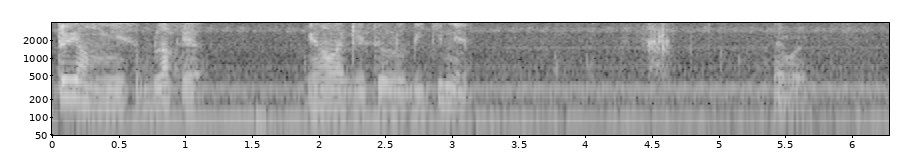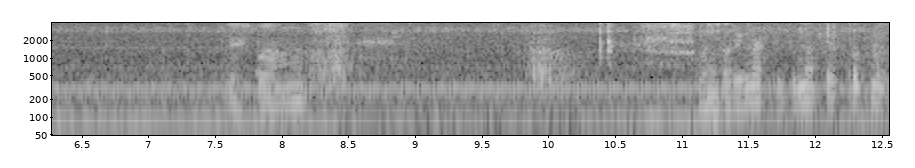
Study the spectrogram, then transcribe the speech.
Itu yang mie seblak ya? Yang lagi tuh lu bikin ya? Ya boy. Pedes banget. Mat sorry mat. Itu mat laptop mat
